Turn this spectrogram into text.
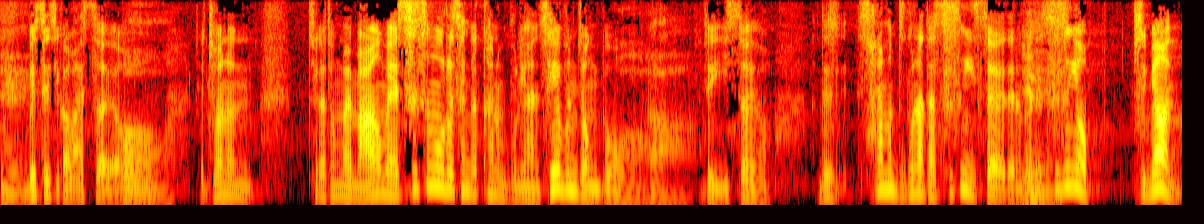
네. 메시지가 왔어요. 어. 저는 제가 정말 마음에 스승으로 생각하는 분이 한 세 분 정도 와. 있어요. 근데 사람은 누구나 다 스승이 있어야 되는 건데 예. 스승이 없으면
